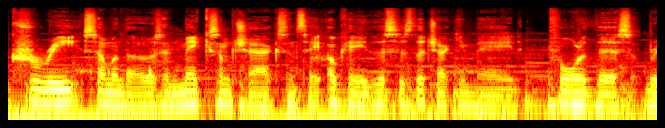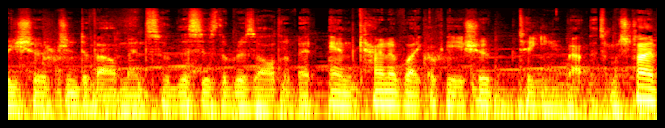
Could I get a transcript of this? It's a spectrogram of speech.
create some of those and make some checks and say, okay, this is the check you made for this research and development, so this is the result of it. And kind of like, okay, it should have taken you about this much time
